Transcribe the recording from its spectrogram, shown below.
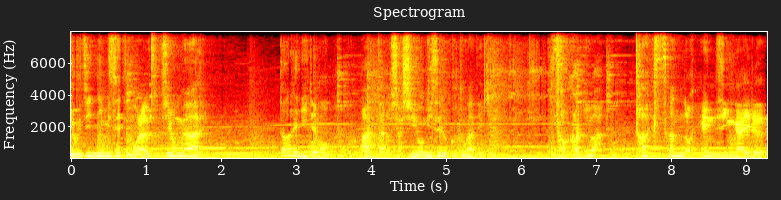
友人に見せてもらう必要がある誰にでもあんたの写真を見せることができる。そこにはたくさんの変人がいる。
